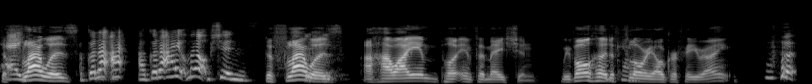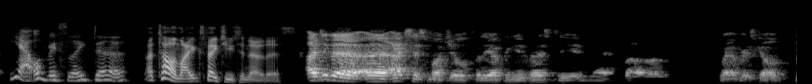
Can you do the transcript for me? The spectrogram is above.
The Hey. flowers, I've got to. I- I've got to eye up my options. the flowers are how I input information. We've all heard Okay. of florography, right? yeah, obviously, duh. Uh, Tom, I expect you to know this. I did a, a access module for the Open University in uh, flower, whatever it's called,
